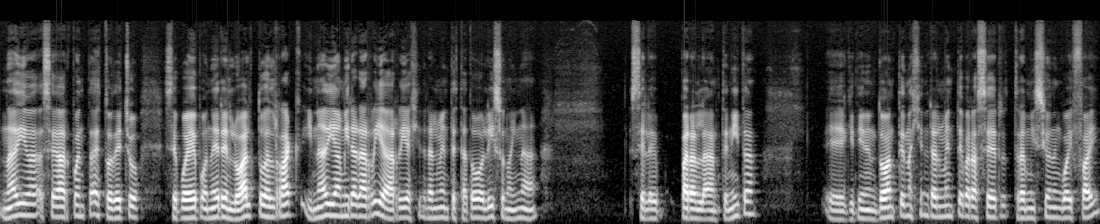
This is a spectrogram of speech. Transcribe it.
nadie se va a dar cuenta de esto. De hecho, se puede poner en lo alto del rack y nadie va a mirar arriba. Arriba generalmente está todo liso, no hay nada. Se le paran las antenitas, eh, que tienen dos antenas generalmente para hacer transmisión en Wi-Fi.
